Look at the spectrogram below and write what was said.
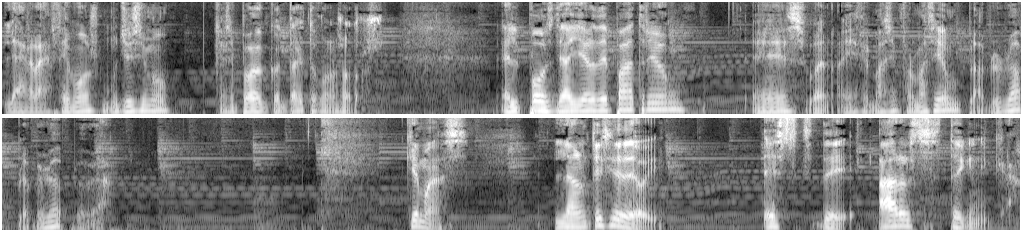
le agradecemos muchísimo que se ponga en contacto con nosotros. El post de ayer de Patreon es, bueno, ahí dice más información, bla, bla, bla, bla, bla, bla, bla. ¿Qué más? La noticia de hoy es de Ars Technica,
